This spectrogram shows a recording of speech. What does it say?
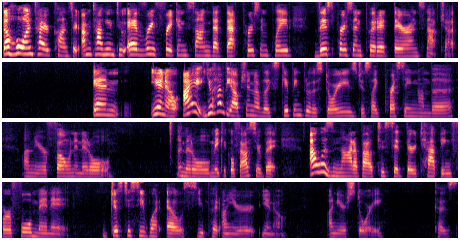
The whole entire concert. I'm talking to every freaking song that that person played. This person put it there on Snapchat. And you know, I you have the option of like skipping through the stories, just like pressing on the on your phone and it'll and it'll make it go faster, but I was not about to sit there tapping for a full minute just to see what else you put on your, you know, on your story. Cuz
